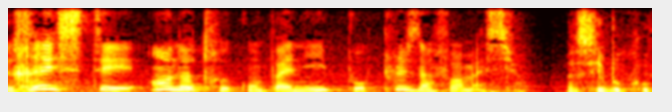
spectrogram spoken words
Restez en notre compagnie pour plus d'informations. Merci beaucoup.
